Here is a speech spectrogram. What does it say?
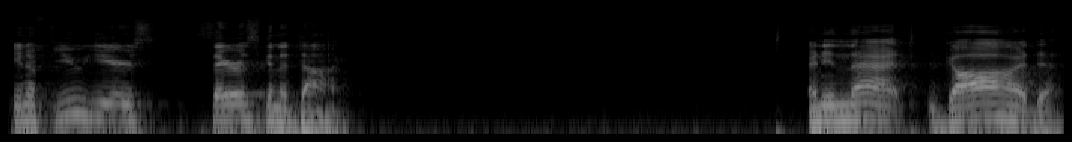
In a few years, Sarah's going to die. And in that, God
